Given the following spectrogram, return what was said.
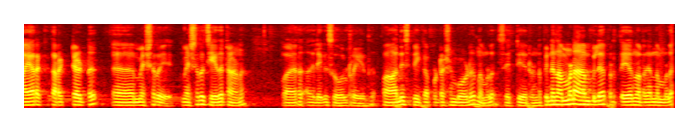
വയറൊക്കെ കറക്റ്റായിട്ട് മെഷർ മെഷർ ചെയ്തിട്ടാണ് വയർ അതിലേക്ക് സോൾഡർ ചെയ്തത്. അപ്പോൾ ആദ്യം സ്പീക്കർ പ്രൊട്ടക്ഷൻ ബോർഡ് നമ്മൾ സെറ്റ് ചെയ്തിട്ടുണ്ട്. പിന്നെ നമ്മുടെ ആമ്പിൽ പ്രത്യേകം എന്ന് പറഞ്ഞാൽ നമ്മൾ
